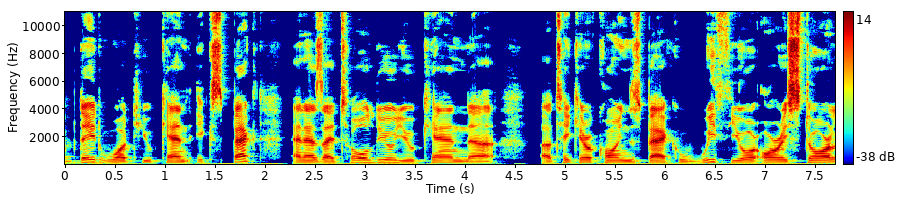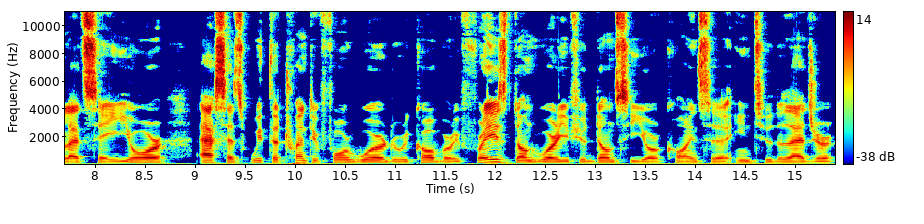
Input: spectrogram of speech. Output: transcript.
update what you can expect and as I told you you can uh, take your coins back with your or restore let's say your assets with the 24 word recovery phrase. Don't worry if you don't see your coins uh, into the ledger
